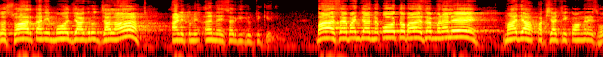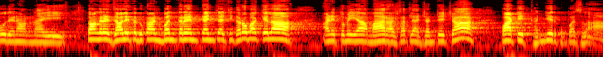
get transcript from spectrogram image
तो स्वार्थ आणि मोह जागृत झाला आणि तुम्ही अनैसर्गिक युती केली. बाळासाहेबांच्या नको होतं बाळासाहेब म्हणाले माझ्या पक्षाची काँग्रेस होऊ देणार नाही. काँग्रेस झाली तर दुकान बंद करेन. त्यांच्याशी घरोबा केला आणि तुम्ही या महाराष्ट्रातल्या जनतेच्या पाठीत खंजीर खुपसला.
